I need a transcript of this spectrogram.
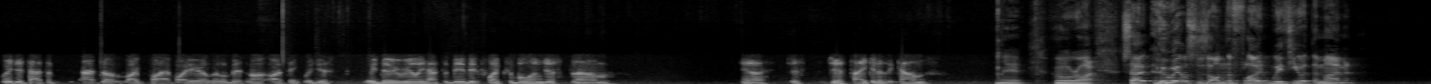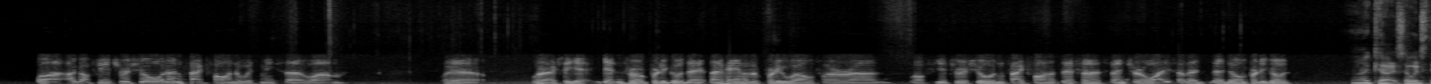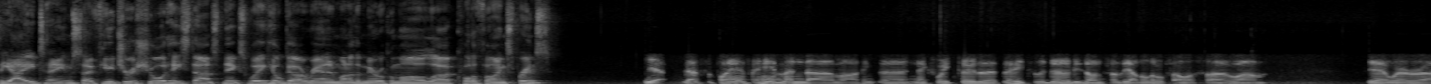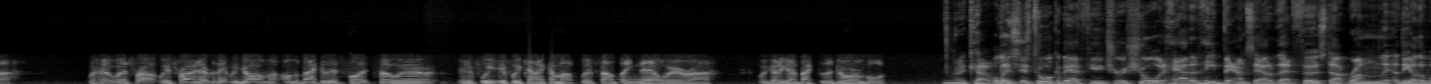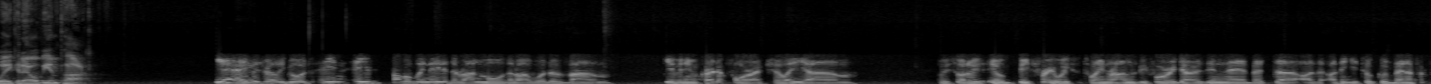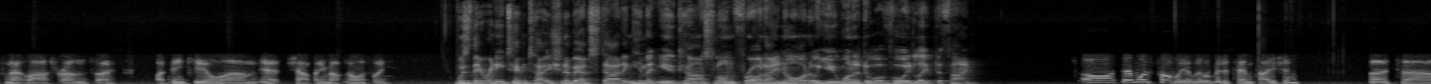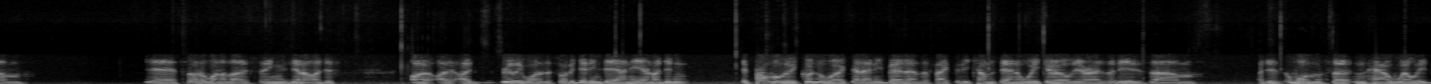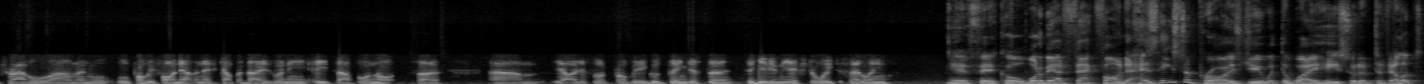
we just have to have to like play it by ear a little bit, and I, I think we just we do really have to be a bit flexible and just um, you know just just take it as it comes. Yeah. All right. So who else is on the float with you at the moment? Well, I, got Future Assured and Fact Finder with me, so um, we're we're actually get, getting through it pretty good. They, they've handled it pretty well for uh, well, Future Assured and Fact Finder. It's their first venture away, so they're they're doing pretty good. Okay, so it's the A team. So Future Assured, he starts next week. He'll go around in one of the Miracle Mile uh, qualifying sprints. Yeah, that's the plan for him, and um, I think the next week too, the, the heats of the Derby's on for the other little fella. So um, yeah, we're uh, we're we're, throw, we're throwing everything we got on the on the back of this float. So we're if we if we can't come up with something now, we're uh, we've got to go back to the drawing board. Okay, well, let's just talk about Future Assured. How did he bounce out of that first up run the, the other week at Albion Park? Yeah, he was really good. He, he probably needed the run more than I would have um, given him credit for, actually. Um, we sort of it'll be three weeks between runs before he goes in there, but uh, I, th- I think he took good benefit from that last run. So I think he'll um, yeah sharpen him up nicely. Was there any temptation about starting him at Newcastle on Friday night, or you wanted to avoid Leap to Fame? Oh, there was probably a little bit of temptation, but um, yeah, it's sort of one of those things. You know, I just I, I, I really wanted to sort of get him down here, and I didn't. It probably couldn't have worked out any better. The fact that he comes down a week earlier, as it is, um, I just wasn't certain how well he'd travel, um, and we'll, we'll probably find out in the next couple of days when he eats up or not. So, um, yeah, I just thought probably a good thing just to, to give him the extra week to settle in. Yeah, fair call. What about Fact Finder? Has he surprised you with the way he sort of developed?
